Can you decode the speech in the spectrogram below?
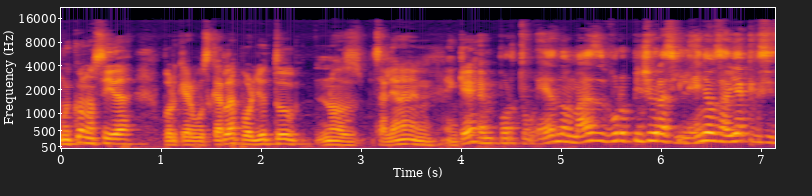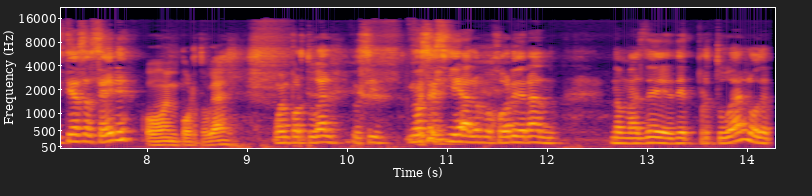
muy conocida, porque al buscarla por YouTube nos salían en, ¿en qué? En portugués nomás, puro pinche brasileño, sabía que existía esa serie. O en Portugal. O en Portugal, pues sí. No Pues sé sí. si a lo mejor eran nomás de, de Portugal o de,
